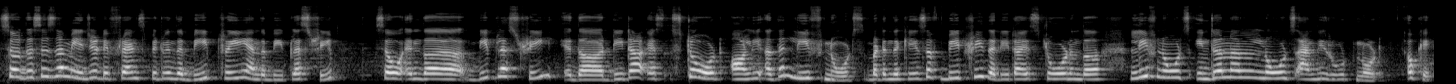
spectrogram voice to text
So this is the major difference between the B tree and the B plus tree. So in the B plus tree, the data is stored only at the leaf nodes. But in the case of B tree, the data is stored in the leaf nodes, internal nodes and the root node. Okay.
